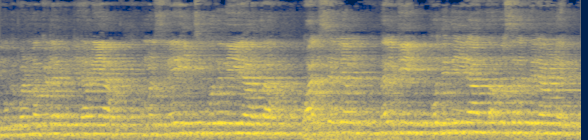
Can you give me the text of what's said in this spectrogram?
നമുക്ക് പെൺമക്കളെ പറ്റി അറിയാം. വാത്സല്യം നൽകി കൊതിതീരാത്ത അവസരത്തിലാണ്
